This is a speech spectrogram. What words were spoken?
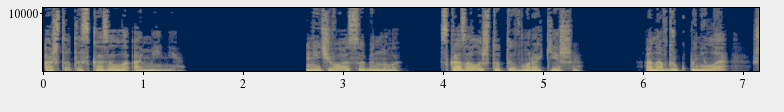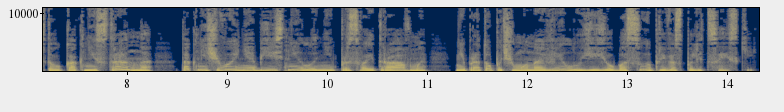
«А что ты сказала о Мине?» «Ничего особенного. Сказала, что ты в Маракеше». Она вдруг поняла, что, как ни странно, так ничего и не объяснила ни про свои травмы, ни про то, почему на виллу ее босую привез полицейский.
